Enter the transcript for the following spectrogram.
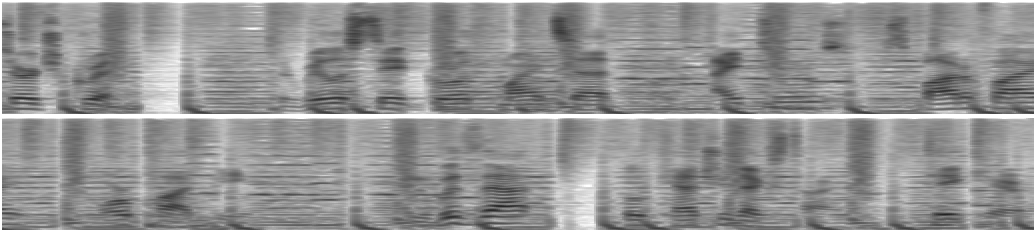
search GRIT, the real estate growth mindset on iTunes, Spotify, or Podbean. And with that, we'll catch you next time. Take care.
